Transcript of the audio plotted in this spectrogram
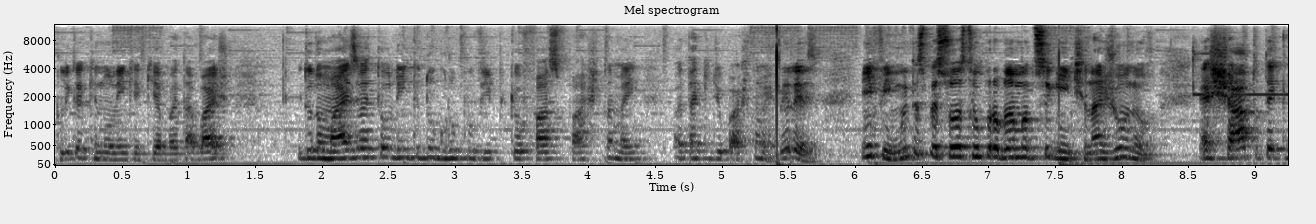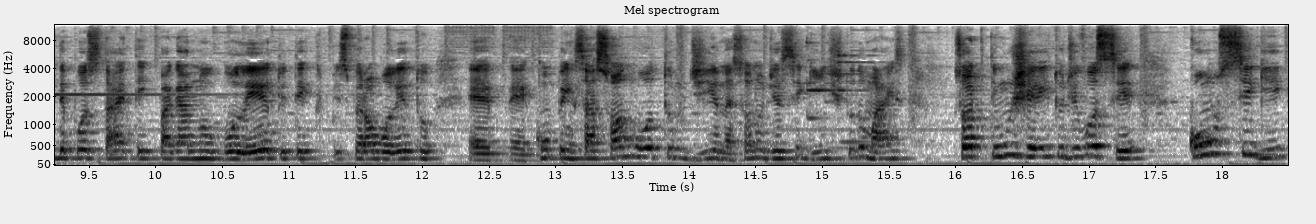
Clica aqui no link aqui, vai estar abaixo e tudo mais, vai ter o link do grupo VIP que eu faço parte também, vai estar aqui debaixo também, beleza? Enfim, muitas pessoas têm um problema do seguinte, né, Júnior? É chato ter que depositar e ter que pagar no boleto e ter que esperar o boleto é, é, compensar só no outro dia, né, só no dia seguinte e tudo mais. Só que tem um jeito de você conseguir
